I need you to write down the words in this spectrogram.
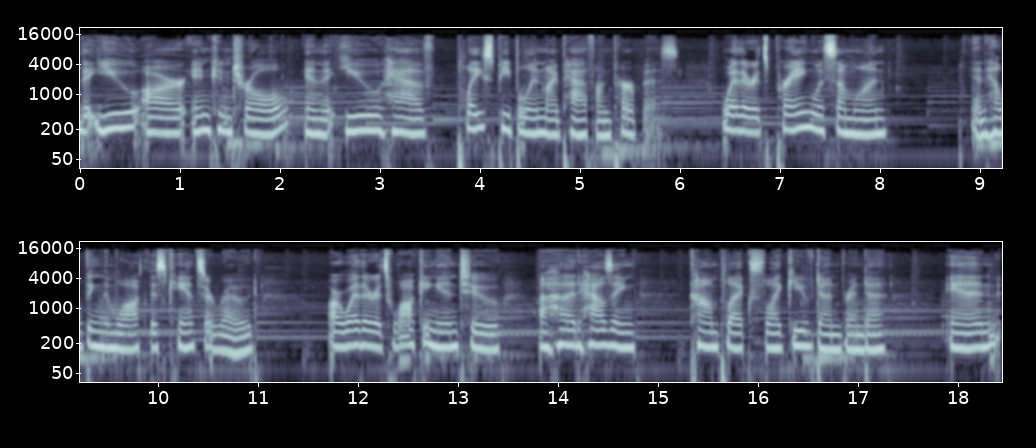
that you are in control and that you have placed people in my path on purpose." Whether it's praying with someone and helping them walk this cancer road, or whether it's walking into a HUD housing complex like you've done, Brenda, and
